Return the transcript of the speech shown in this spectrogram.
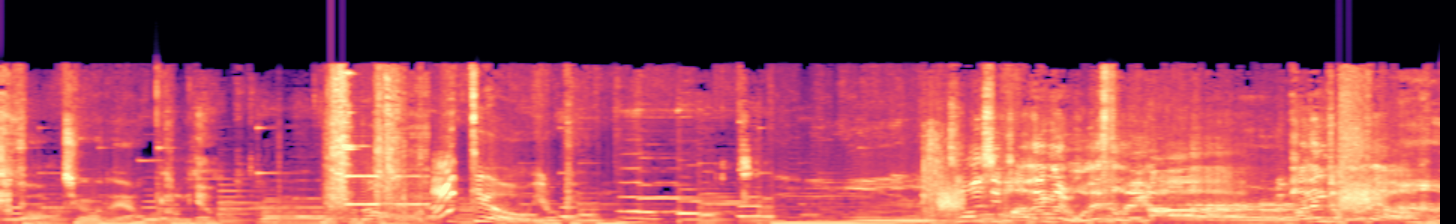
싶어. 찍어도 돼요? 그럼요. 예쁘다. 피티가 이렇게 있군요. 음... 지원 씨 반응을 원했어, 내가. 네, 반응 좀 보세요.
